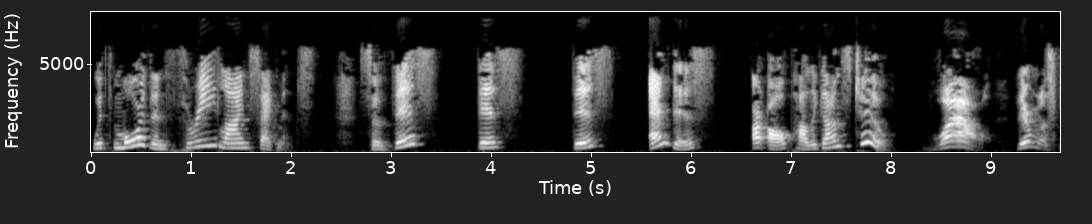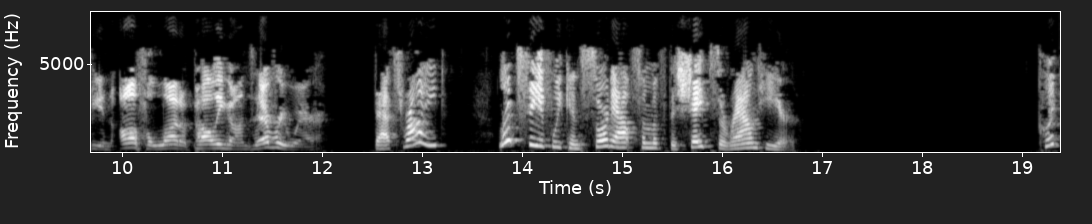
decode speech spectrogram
with more than three line segments. So this, this, this, and this are all polygons too. Wow! There must be an awful lot of polygons everywhere. That's right. Let's see if we can sort out some of the shapes around here. Click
